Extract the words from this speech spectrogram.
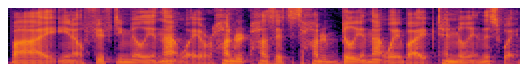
by, you know, 50 million that way or 100 it's 100 billion that way by 10 million this way,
